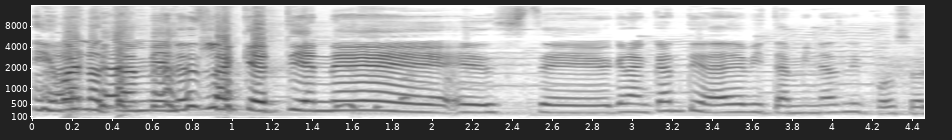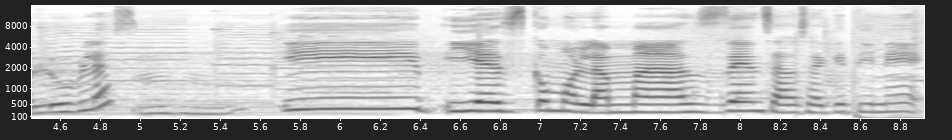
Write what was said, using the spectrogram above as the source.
Y bueno, también es la que tiene este gran cantidad de vitaminas liposolubles. Y, y, es como la más densa, o sea que tiene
